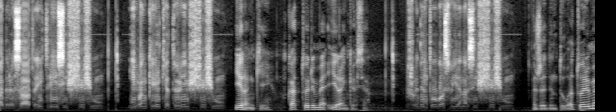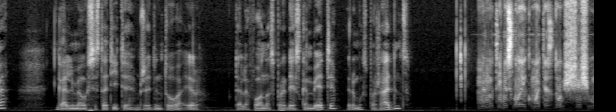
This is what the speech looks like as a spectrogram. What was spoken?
Adresatai 3 iš 6. Įrankiai 4 iš 6. Įrankiai. Ką turime įrankiuose? Žadintuvas 1 iš 6. Žadintuvą turime galime užsistatyti žadintuvą ir telefonas pradės skambėti ir mus pažadins. Minutinis laikmatis 2 iš 6.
